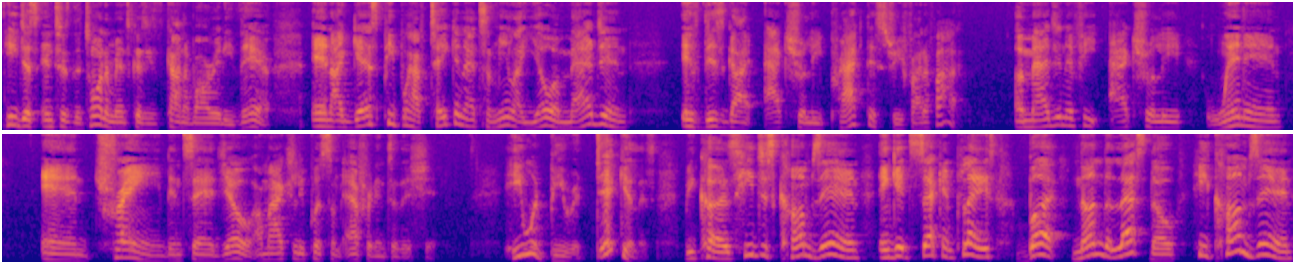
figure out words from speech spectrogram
He just enters the tournaments because he's kind of already there. And I guess people have taken that to mean like, yo, imagine if this guy actually practiced Street Fighter Five. Imagine if he actually went in and trained and said, "Yo, I'm actually put some effort into this shit." He would be ridiculous because he just comes in and gets second place, but nonetheless though, he comes in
